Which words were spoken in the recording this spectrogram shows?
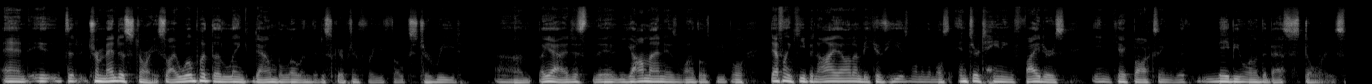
and it's a tremendous story. So I will put the link down below in the description for you folks to read. Um, but yeah, just the YA-MAN is one of those people. Definitely keep an eye on him because he is one of the most entertaining fighters in kickboxing with maybe one of the best stories.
